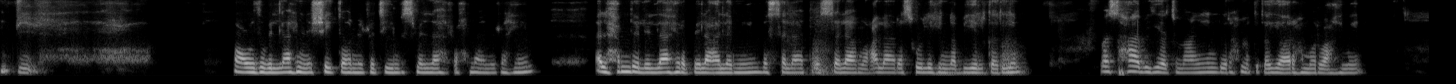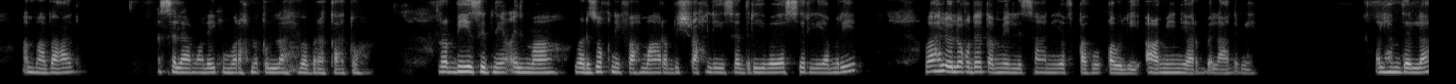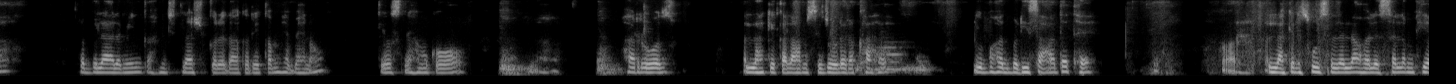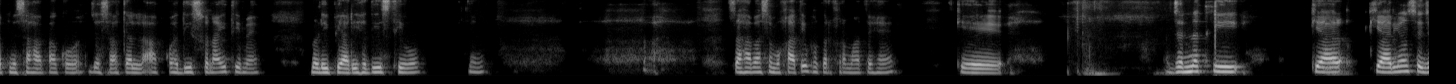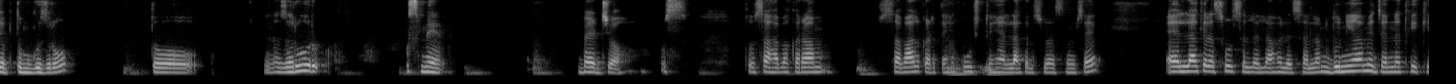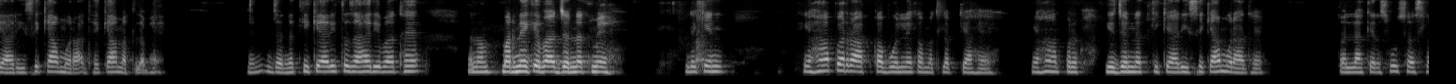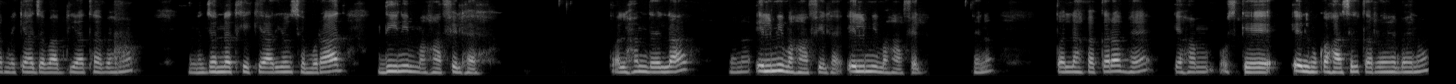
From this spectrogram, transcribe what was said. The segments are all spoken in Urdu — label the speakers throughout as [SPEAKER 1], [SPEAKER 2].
[SPEAKER 1] جی۔ اعوذ باللہ من الشیطان الرجیم، بسم اللہ الرحمن الرحیم۔ الحمد للہ رب العالمین، والصلاة والسلام علی رسولہ النبی الکریم واصحابہ اجمعین، برحمتک یا رحم الراحمین۔ اما بعد، السلام علیکم ورحمۃ اللہ وبرکاتہ۔ ربی زدنی علما، ورزقنی فہما، رب اشرح لی صدری ویسر لی امری، واحلل عقدۃ من لسانی یفقهوا قولی۔ آمین یا رب العالمین۔ الحمدللہ رب العالمین کا ہم جتنا شکر ادا کرے کم ہے بہنوں، کہ اس نے ہم کو ہر روز اللہ کے کلام سے جوڑے رکھا ہے۔ یہ بہت بڑی سعادت ہے۔ اور اللہ کے رسول صلی اللہ علیہ وسلم بھی اپنے صحابہ کو، جیسا کہ اللہ آپ کو حدیث سنائی تھی، میں بڑی پیاری حدیث تھی وہ۔ صحابہ سے مخاطب ہو کر فرماتے ہیں کہ جنت کی کیاریوں سے جب تم گزرو، تو ضرور اس میں بیٹھ جاؤ۔ اس تو صحابہ کرام سوال کرتے ہیں، پوچھتے ہیں اللہ کے رسول وسلم سے، اے اللہ کے رسول صلی اللہ علیہ وسلم، دنیا میں جنت کی کیاری سے کیا مراد ہے؟ کیا مطلب ہے؟ یعنی جنت کی کیاری تو ظاہری بات ہے مرنے کے بعد جنت میں۔ لیکن یہاں پر آپ کا بولنے کا مطلب کیا ہے؟ یہاں پر یہ جنت کی کیاری سے کیا مراد ہے؟ تو اللہ کے رسول صلی اللہ علیہ وسلم نے کیا جواب دیا تھا، بہنوں؟ جنت کی کیاریوں سے مراد دینی محافل ہے۔ تو الحمد للہ ہے نا، علمی محافل ہے، علمی محافل، ہے نا۔ تو اللہ کا کرم ہے کہ ہم اس کے علم کو حاصل کر رہے ہیں بہنوں۔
